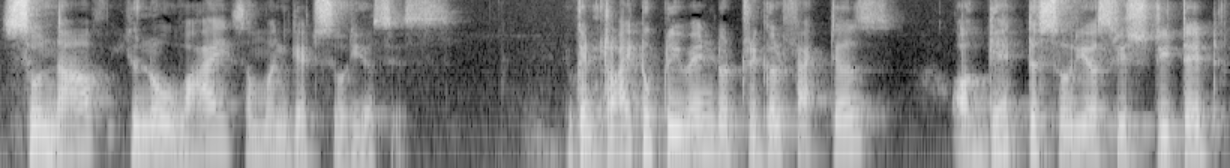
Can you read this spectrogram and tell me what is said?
So now you know why someone gets psoriasis. You can try to prevent the trigger factors or get the psoriasis treated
